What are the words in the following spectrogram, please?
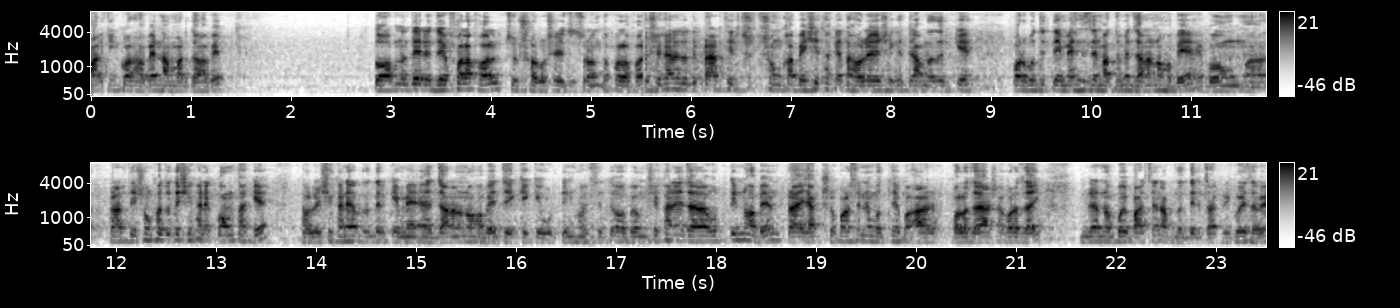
মার্কিং করা হবে, নাম্বার দেওয়া হবে। তো আপনাদের যে ফলাফল, সর্বশেষ চূড়ান্ত ফলাফল, সেখানে যদি প্রার্থীর সংখ্যা বেশি থাকে তাহলে সেক্ষেত্রে আপনাদেরকে পরবর্তীতে মেসেজের মাধ্যমে জানানো হবে এবং প্রার্থীর সংখ্যা যদি সেখানে কম থাকে, তাহলে সেখানে আপনাদেরকে জানানো হবে যে কে কে উত্তীর্ণ হয়েছে। তো এবং সেখানে যারা উত্তীর্ণ হবেন, প্রায় একশো পার্সেন্টের মধ্যে আর বলা যায়, আশা করা যায়, নিরানব্বই পার্সেন্ট আপনাদের চাকরি হয়ে যাবে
